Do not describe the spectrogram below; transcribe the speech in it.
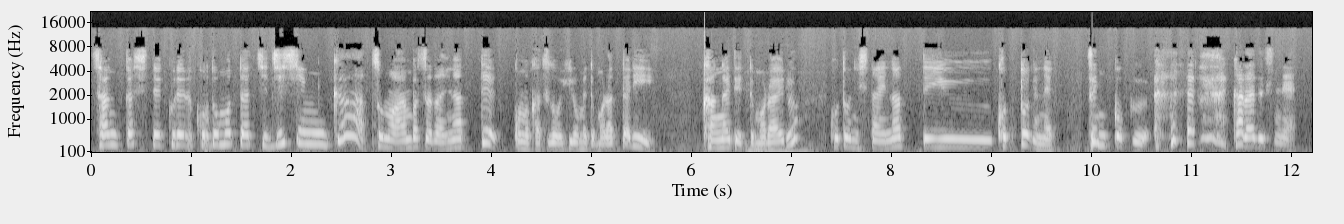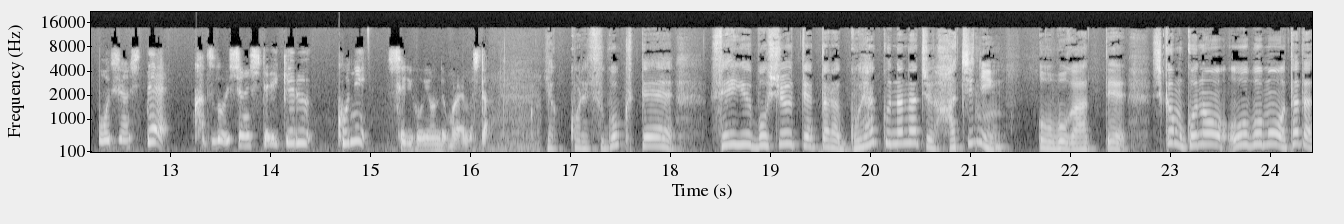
参加してくれる子どもたち自身がそのアンバサダーになってこの活動を広めてもらったり考えていってもらえることにしたいなっていうことでね全国 からですねオーディションして活動を一緒にしていける子にセリフを読んでもらいましたいやこれすごくて声優募集ってやったら578人応募があって、しかもこの応募もただ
